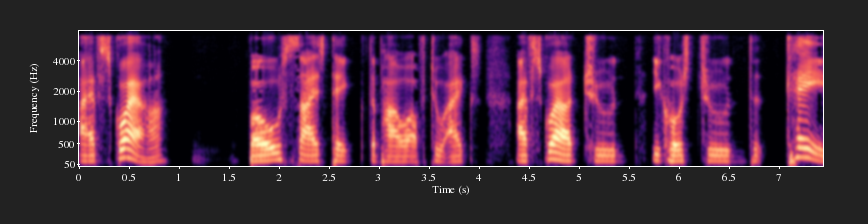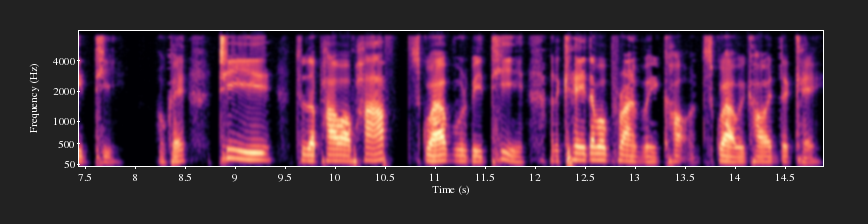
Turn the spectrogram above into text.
f squared. Both sides take the power of 2x f squared to equals to the kt. Okay, t to the power of half square would be t, and k double prime we call square we call it the k.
